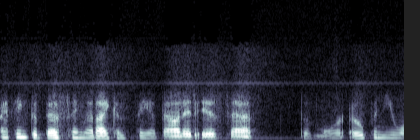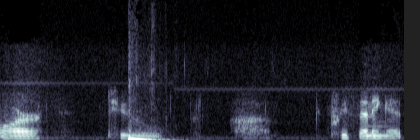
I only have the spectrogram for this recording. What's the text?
I think the best thing that I can say about it is that the more open you are to uh, presenting it,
